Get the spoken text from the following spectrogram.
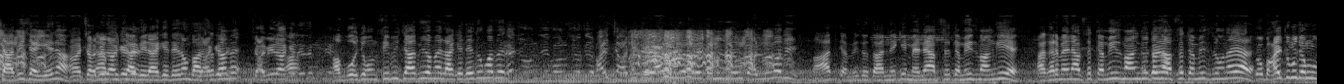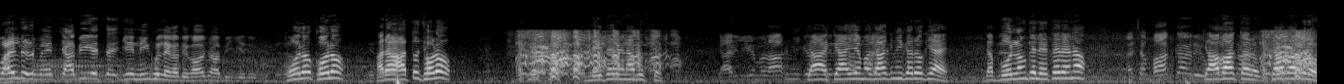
चाबी चाहिए ना। हाँ, चाबी आपको चाबी दे। लाके दे रहा हूँ बात दे, मैं चाबी लाके हाँ, दे दे अब वो जो सी भी चाबी हो मैं लाके दे दूँगा फिर। भाई चाबी बात कमीज उतारने की मैंने आपसे कमीज मांगी है। अगर मैंने आपसे कमीज मांगी तो मैं आपसे कमीज लूँ ना यार। तो भाई तू मुझे मोबाइल दे दे मैं चाबी ये ये नहीं खुलेगा दिखाओ चाबी ये खोलो खोलो। अरे हाथ तो छोड़ो। लेते रहना मुझसे ये क्या क्या ये मज़ाक नहीं करो क्या है? जब बोल रहा हूँ कि लेते रहना। अच्छा भाग का रहे हो क्या बात करो क्या बात करो।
